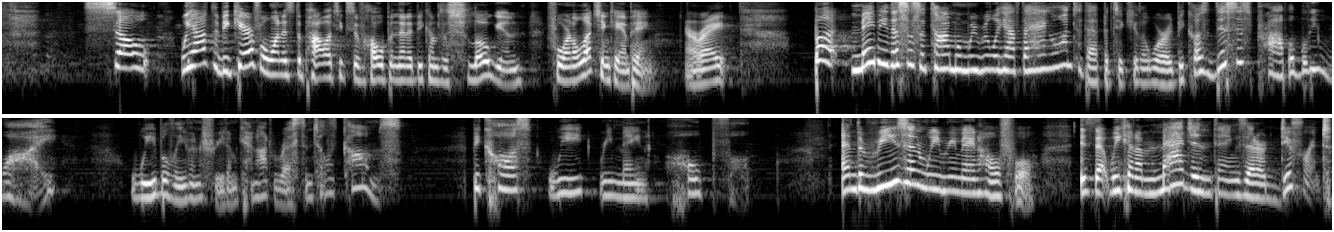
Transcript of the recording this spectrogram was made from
so we have to be careful when it's the politics of hope and then it becomes a slogan for an election campaign. All right. But maybe this is a time when we really have to hang on to that particular word because this is probably why we believe in freedom cannot rest until it comes. Because we remain hopeful. And the reason we remain hopeful is that we can imagine things that are different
